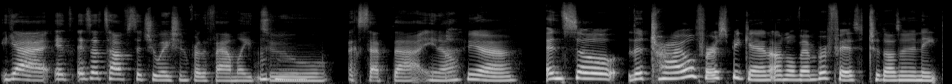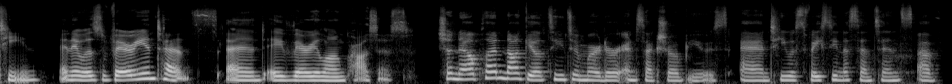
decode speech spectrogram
Yeah, it's it's a tough situation for the family to mm-hmm. accept that, you know? Yeah. And so the trial first began on November 5th, 2018, and it was very intense and a very long process. Chanel pled not guilty to murder and sexual abuse, and he was facing a sentence of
